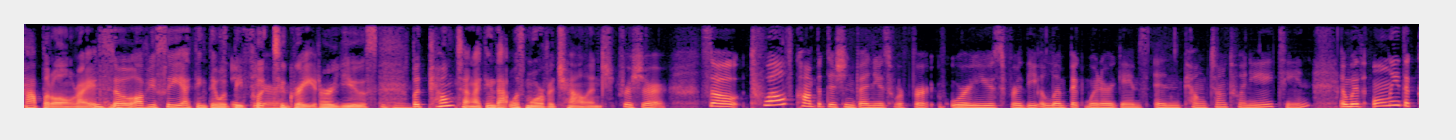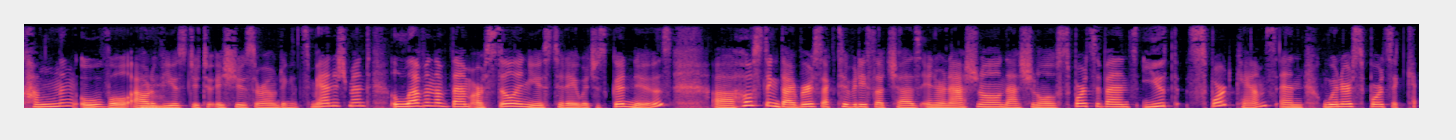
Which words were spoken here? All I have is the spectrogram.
capital, right? So mm-hmm. obviously, I think they would be put to greater use. Mm-hmm. But Pyeongchang, I think that was more of a challenge. For sure. So, 12 competition venues were for, were used for the Olympic Winter Games in Pyeongchang 2018, and with only the Gangneung Oval out of mm. use due to issues surrounding its management, 11 of them are still in use today, which is good news. Uh, hosting diverse activities such as international, national sports events, youth sport camps, and winter sports ac-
